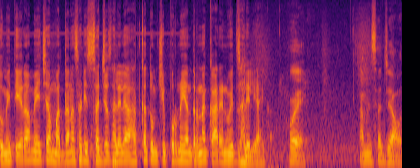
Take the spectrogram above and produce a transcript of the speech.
तुम्ही तेरा मेच्या मतदानासाठी सज्ज झालेले आहात का? तुमची पूर्ण यंत्रणा कार्यान्वित झालेली आहे का? होय. आम्ही सज्ज आहोत.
